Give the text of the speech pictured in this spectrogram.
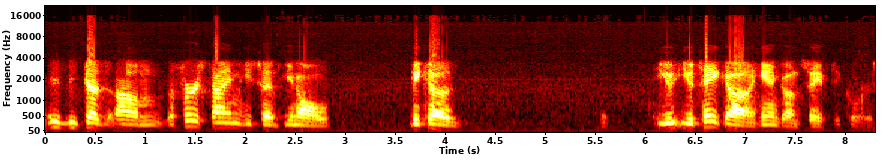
it's because um, the first time he said, you know, because you you take a handgun safety course,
